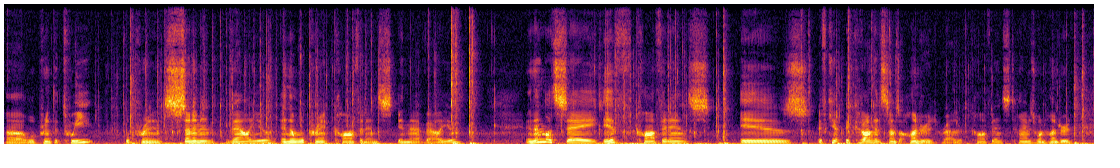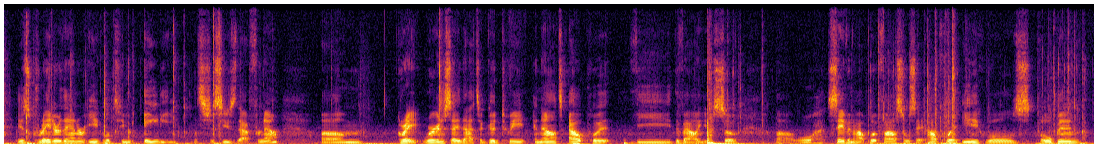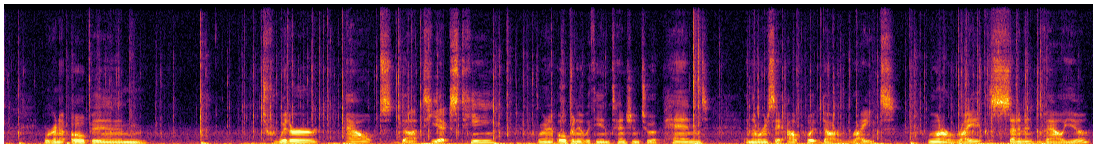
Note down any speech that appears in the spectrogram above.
Uh, we'll print the tweet. We'll print sentiment value, and then we'll print confidence in that value. And then let's say if confidence is if, if confidence times 100 rather confidence times 100 is greater than or equal to 80 let's just use that for now um, great we're gonna say that's a good tweet and now let's output the the value so uh, we'll save an output file. So we'll say output equals open. We're going to open Twitter out.txt. We're going to open it with the intention to append, and then we're going to say output.write. We want to write sentiment value.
